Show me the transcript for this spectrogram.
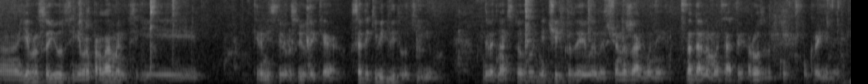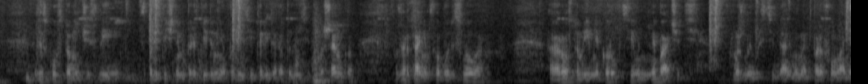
Е, Євросоюз, Європарламент і керівництво Євросоюзу, яке все-таки відвідало Київ 19 грудня, чітко заявили, що, на жаль, вони на даному етапі розвитку України в зв'язку з тому числі з політичними переслідуваннями опозиції та лідера опозиції Тимошенко, згортанням свободи слова, е, ростом рівня корупції, вони не бачать можливості в даний момент парафування,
